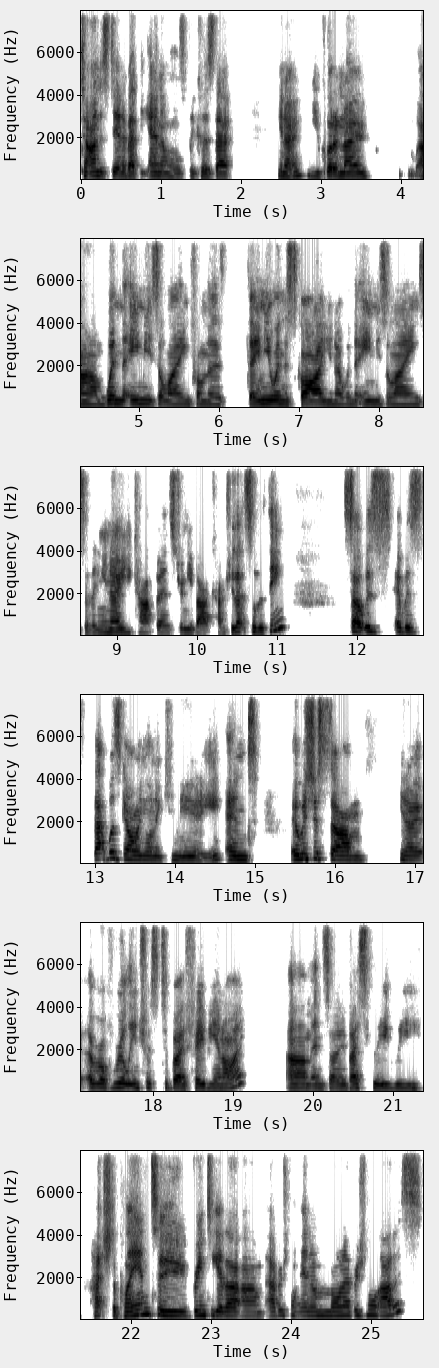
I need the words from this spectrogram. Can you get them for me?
to understand about the animals because that, you know, you've got to know um, when the emus are laying from the the emu in the sky, you know, when the emus are laying, so then you know you can't burn stringy bark country, that sort of thing. So it was, it was that was going on in community, and it was just, um, you know, of real interest to both Phoebe and I. Um, and so basically, we hatched a plan to bring together um, Aboriginal and non Aboriginal artists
